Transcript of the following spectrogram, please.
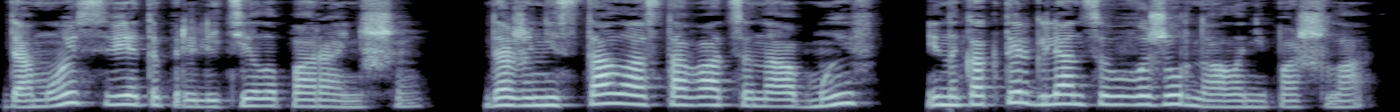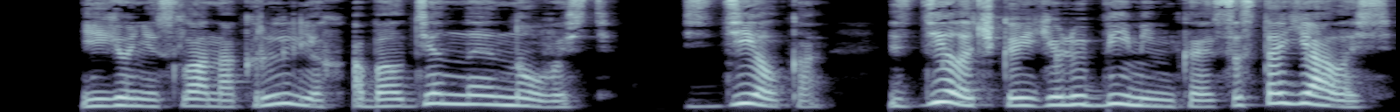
Домой Света прилетела пораньше. Даже не стала оставаться на обмыв и на коктейль глянцевого журнала не пошла. Ее несла на крыльях обалденная новость. Сделка! Сделочка ее любименькая состоялась!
